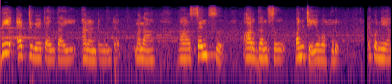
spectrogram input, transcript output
డీయాక్టివేట్ అవుతాయి అని అంటూ ఉంటారు. మన సెన్స్ ఆర్గన్స్ పని చేయవప్పుడు. అంటే కొన్ని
